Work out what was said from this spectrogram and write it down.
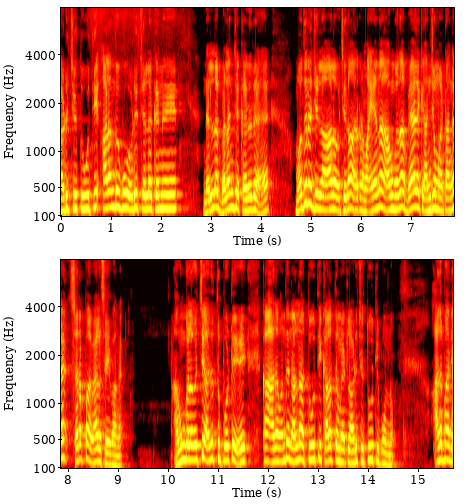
அடித்து தூத்தி அளந்து போடு சில்ல கண்ணு. நல்லா விளைஞ்ச கருதை மதுரை ஜில்லா ஆளை வச்சு தான் அறுக்கணுமா? ஏன்னா அவங்க தான் வேலைக்கு அஞ்ச மாட்டாங்க சிறப்பாக வேலை செய்வாங்க. அவங்கள வச்சு அறுத்து போட்டு க அதை வந்து நல்லா தூத்தி களத்து மேட்டில் அடித்து தூத்தி போடணும். அது மாதிரி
